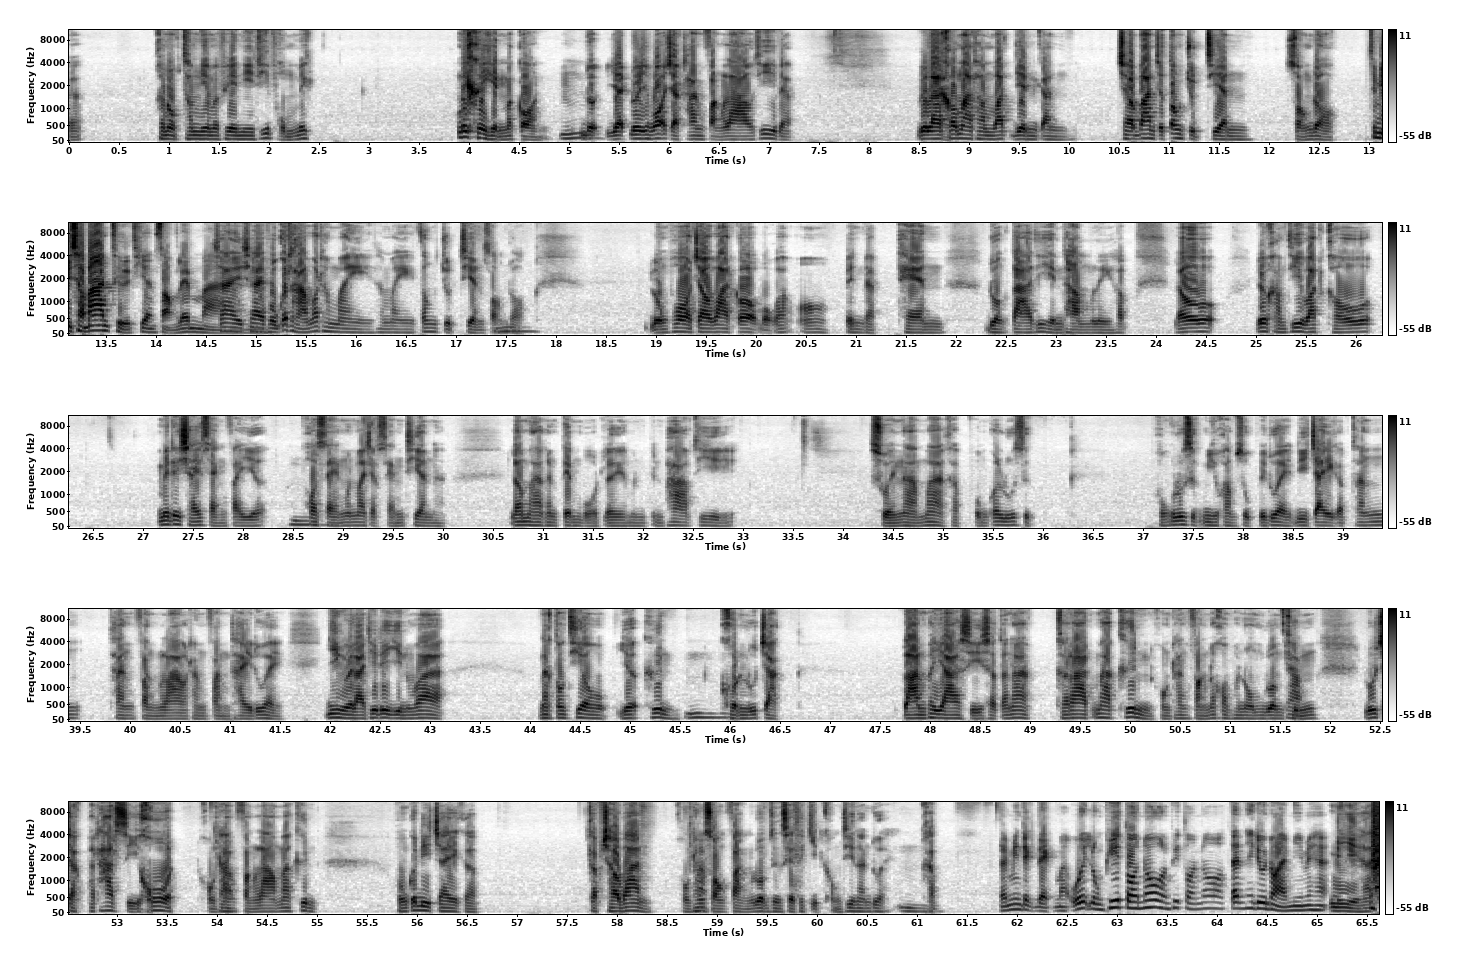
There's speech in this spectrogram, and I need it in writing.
ขนบธรรมเนียมประเพณีที่ผมไม่ไม่เคยเห็นมาก่อนอืมโดยโดยเฉพาะจากทางฝั่งลาวที่แบบ เวลาเขามาทำวัดเย็นกัน ชาวบ้านจะต้องจุดเทียนสองดอก จะมีชาวบ้านถือเทียนสองเล่มมาใช่ใช่ผมก็ถามว่าทำไมทำไมต้องจุดเทียนสองดอก หลวงพ่อเจ้าวาดก็บอกว่าอ๋อเป็นแบบแทนดวงตาที่เห็นธรรมเลยครับ แล้วด้วยคำที่วัดเขาไม่ได้ใช้แสงไฟเยอะมพอแสงมันมาจากแสงเทียนนะแล้วมากันเต็มโบสถ์เลย มันเป็นภาพที่สวยงามมากครับ ผมก็รู้สึก ผมก็รู้สึกมีความสุขไปด้วย ดีใจกับทั้ง ทางฝั่งลาวทางฝั่งไทยด้วย ยิ่งเวลาที่ได้ยินว่านักท่องเที่ยวเยอะขึ้นอืมคนรู้จักลานพญาศรีสัตนาคราชมากขึ้นของทางฝั่งนครพนมรวมถึง รู้จักพระธาตุสีโคตรของทางฝั่งลาวมากขึ้น ผมก็ดีใจกับกับชาวบ้านของทั้งสองฝั่งรวมถึงเศรษฐกิจของที่นั่นด้วยอืมครับห แล้วมีเด็กๆมาอุ้ยลุงพี่โตโน่ลุงพี่โตโน่เต้นให้ดูหน่อยมีไหมฮะ มีฮะ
